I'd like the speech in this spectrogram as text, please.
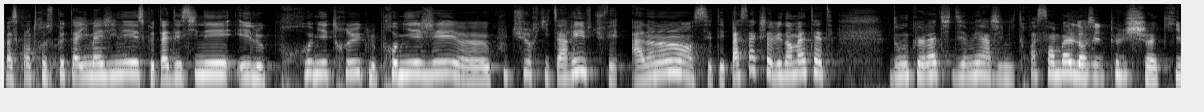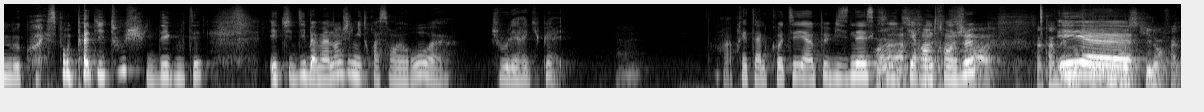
parce qu'entre ce que tu as imaginé, ce que tu as dessiné et le premier truc, le premier jet euh, couture qui t'arrive, tu fais Ah non, non, non, c'était pas ça que j'avais dans ma tête. Donc euh, là, tu te dis Merde, j'ai mis 300 balles dans une peluche euh, qui me correspond pas du tout, je suis dégoûtée. Et tu te dis Bah maintenant que j'ai mis 300 euros, je veux les récupérer. Mmh. Après, tu as le côté un peu business qui, rentre en jeu. Ça t'a développé et, euh, nouveaux skills en fait.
